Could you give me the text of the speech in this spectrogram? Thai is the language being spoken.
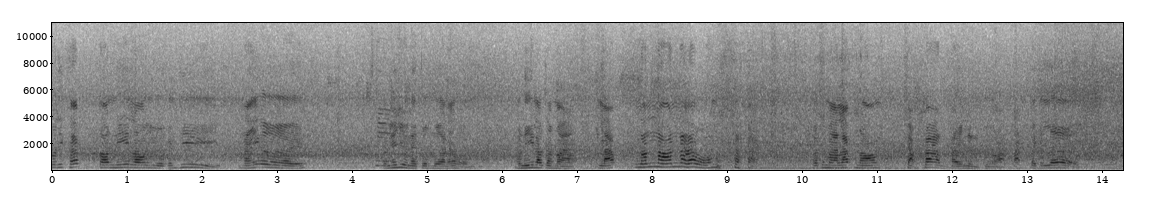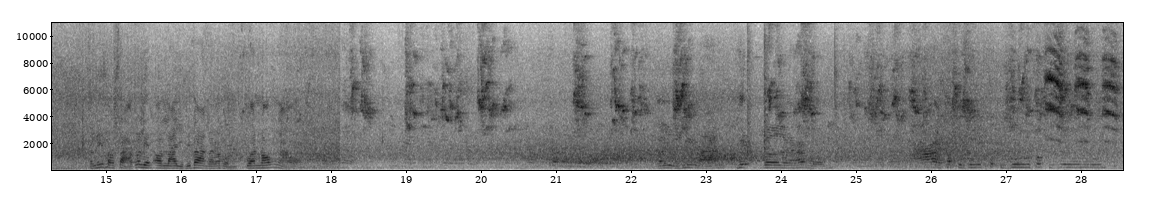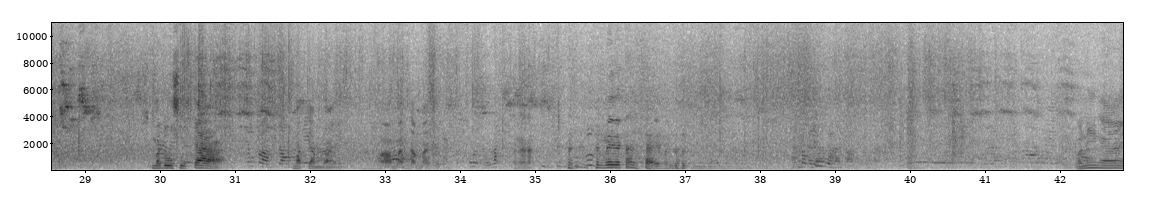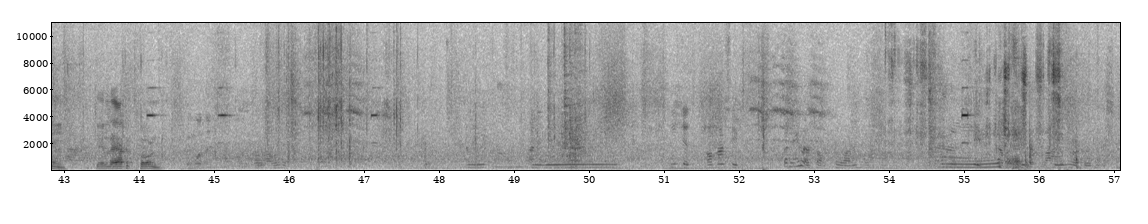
วัสดีครับ ตอนนี้เราอยู่กันที่ไหนเอ่ย ตอนนี้อยู่ในตัวเมืองนะครับผม วันนี้เราจะมารับน้อนๆนะครับผม เราจะมารับน้องกลับบ้านไปหนึ่งตัวตัดไปกันเลยตอนนี้สาวๆก็เรียนออนไลน์อยู่ที่บ้านนะครับผมกลัวน้องเหงา เราอยู่ที่ร้านเพชรเบอร์นะครับผมอ้าวเข้าไปดูเข้า ไปดูเข้าไปดูมาดูชูก้ามัดจำไว้ อ๋อมาจำมาใช่ไหมอันนั้นอะ ไม่ได้ตั้งใจมันดูวันนี้ไง เจอแล้วทุกคนทั้งหมดเลยอันนี้นี่เจ็ดเอาห้าสิบตอนนี้เหลือสองตัวนะคะสิบกับสิบบาทนี่เหลือตัวเท่าไหร่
